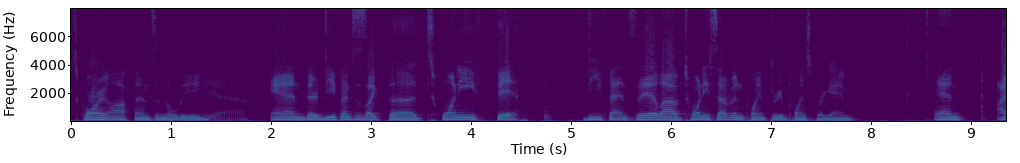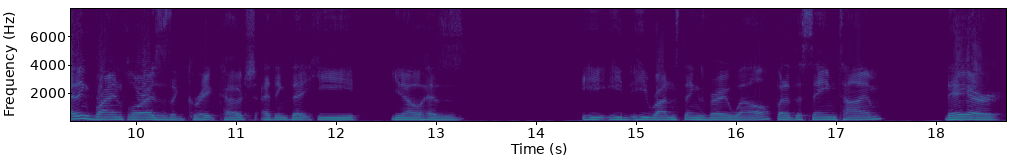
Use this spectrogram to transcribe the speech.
scoring offense in the league Yeah. and their defense is like the 25th defense. They allowed 27.3 points per game. And I think Brian Flores is a great coach. I think that he, you know, has he he he runs things very well, but at the same time, they are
